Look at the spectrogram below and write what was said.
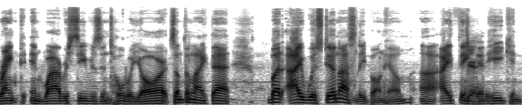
ranked in wide receivers in total yards, something like that. But I would still not sleep on him. Uh, I think yeah. that he can.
